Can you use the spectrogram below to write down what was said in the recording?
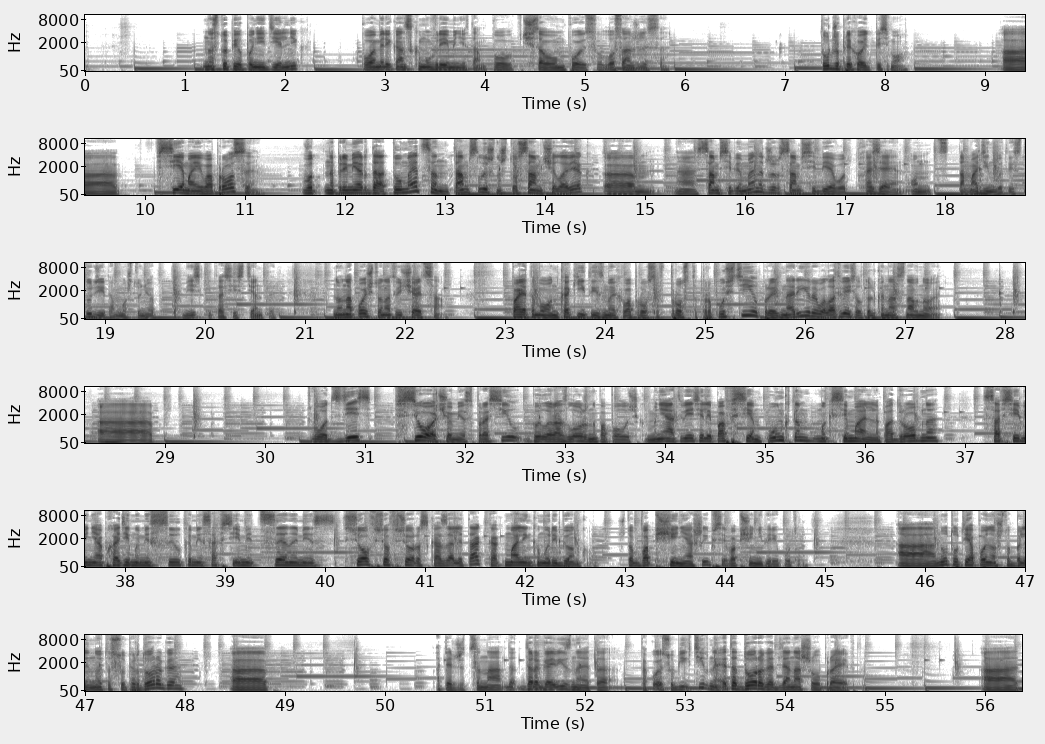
Наступил понедельник по американскому времени, там, по часовому поясу Лос-Анджелеса. Тут же приходит письмо. А, все мои вопросы, вот, например, да, Ту Мэтсон, там слышно, что сам человек, эм, э, сам себе менеджер, сам себе вот хозяин. Он там один в этой студии, там, может, у него там есть какие-то ассистенты. Но на почту он отвечает сам. Поэтому он какие-то из моих вопросов просто пропустил, проигнорировал, ответил только на основное. А, Вот здесь все, о чем я спросил, было разложено по полочкам. Мне ответили по всем пунктам максимально подробно, со всеми необходимыми ссылками, со всеми ценами, все-все-все рассказали так, как маленькому ребенку, чтобы вообще не ошибся, вообще не перепутал. А, ну, тут я понял, что, блин, ну это супер дорого. А, опять же, цена, дороговизна это такое субъективное, это дорого для нашего проекта. А,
